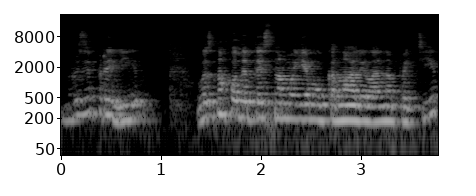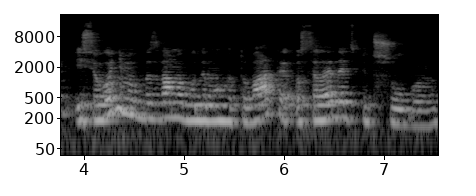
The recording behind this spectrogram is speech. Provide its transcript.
Друзі, привіт! Ви знаходитесь на моєму каналі Лена Петіт, і сьогодні ми з вами будемо готувати оселедець під шубою.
